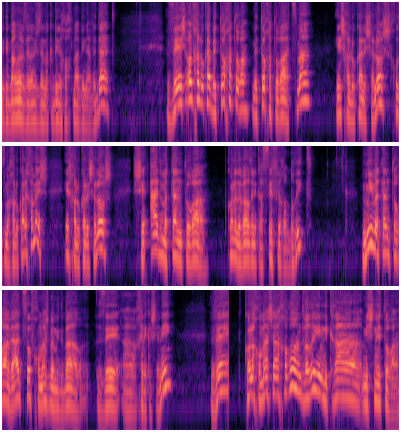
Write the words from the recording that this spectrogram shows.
ודיברנו על זה, ראינו שזה מקביל לחוכמה, בינה ודת. ויש עוד חלוקה בתוך התורה, בתוך התורה עצמה, יש חלוקה לשלוש, חוץ מהחלוקה לחמש, יש חלוקה לשלוש, שעד מתן תורה, כל הדבר הזה נקרא ספר הברית, ממתן תורה ועד סוף חומש במדבר זה החלק השני, וכל החומש האחרון, דברים, נקרא משנה תורה.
